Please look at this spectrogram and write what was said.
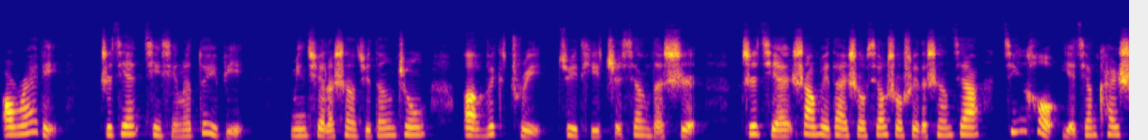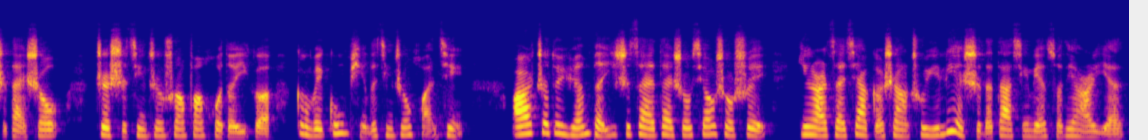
already 之间进行了对比，明确了上句当中 a victory 具体指向的是之前尚未代收销售税的商家，今后也将开始代收，这使竞争双方获得一个更为公平的竞争环境，而这对原本一直在代收销售税，因而在价格上处于劣势的大型连锁店而言，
